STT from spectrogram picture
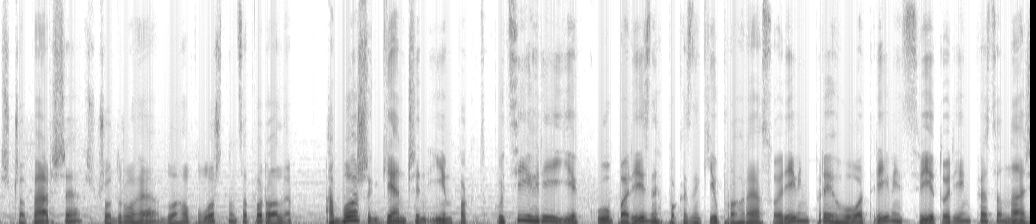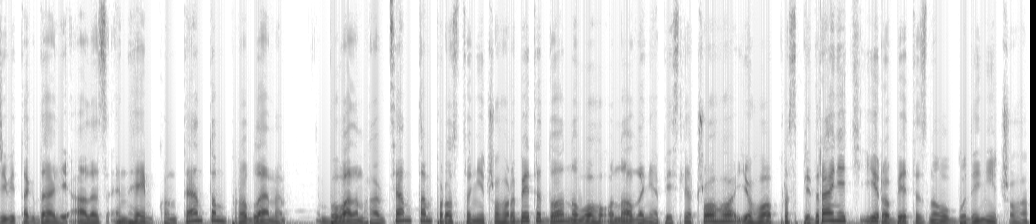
що перше, що друге благополучно запороли. Або ж Genshin Impact. У цій грі є купа різних показників прогресу, рівень пригод, рівень світу, рівень персонажів і так далі, але з ендгейм контентом проблеми. Бувалим гравцям там просто нічого робити до нового оновлення, після чого його проспідранять і робити знову буде нічого.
